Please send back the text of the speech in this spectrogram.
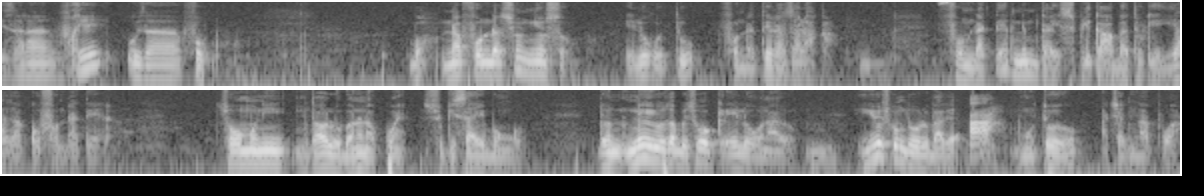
ezala vrai ou eza faux? Bon, na fondation nyoso eloko tout fondateur azalaka. Fondateur nde moto a explikaka bato ke ye aza cofondateur. Soki omoni moto aoloba no na coin, sukisa ye bongo. Donc ndenge yo oza boye soki ocree eloko na yo, yo sikoyo moto okoloba ke ah moto oyo atiaki nga poids.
